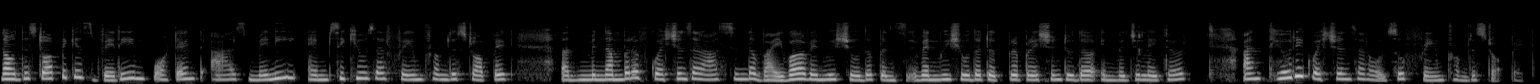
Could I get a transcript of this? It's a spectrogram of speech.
Now, this topic is very important as many MCQs are framed from this topic. A number of questions are asked in the Viva when we show the when we show the tooth preparation to the invigilator, and theory questions are also framed from this topic.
